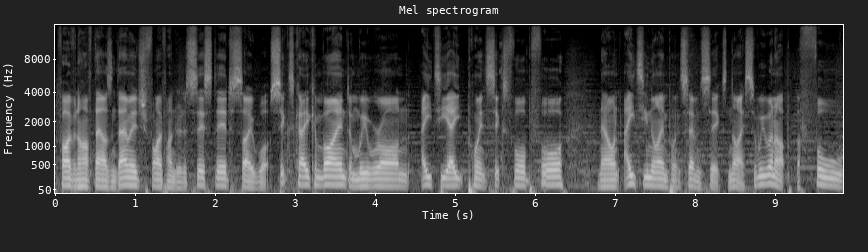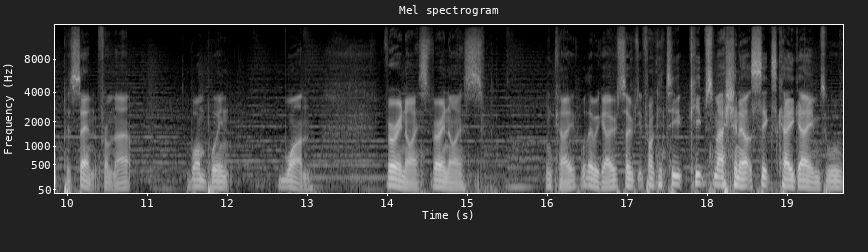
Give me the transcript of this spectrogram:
Five and a half thousand damage, 500 assisted. So what, 6k combined, and we were on 88.64 before. Now on 89.76. Nice. So we went up a full percent from that. 1.1. Very nice. Very nice. Okay, well there we go. So if I can keep smashing out 6k games, we'll,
